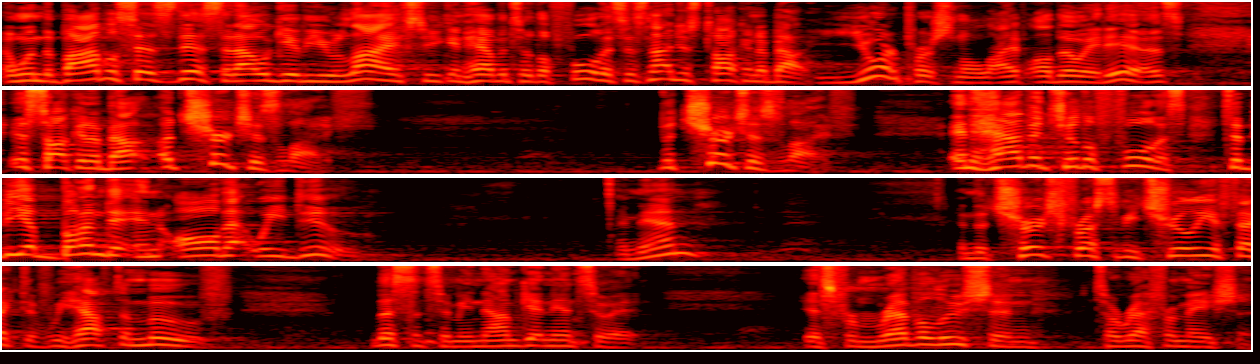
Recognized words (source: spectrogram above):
And when the Bible says this, that I will give you life so you can have it to the fullest, it's not just talking about your personal life, although it is, it's talking about a church's life. The church's life and have it to the fullest, to be abundant in all that we do. Amen? In the church, for us to be truly effective, we have to move. Listen to me, now I'm getting into it. It's from revolution to reformation.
